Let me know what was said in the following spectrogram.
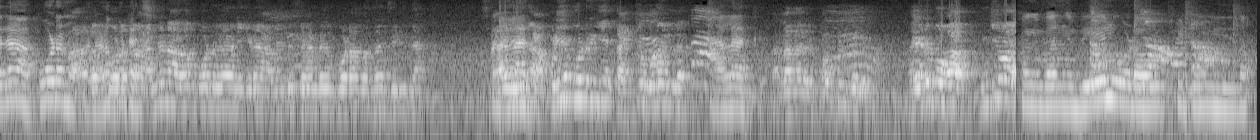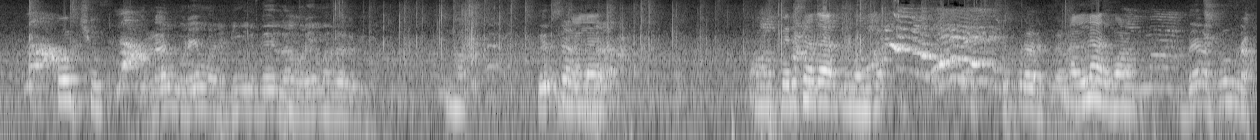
இதான் போடணும். அதனால போட்டாச்சு. அண்ணன் அதான் போட்டிருக்கேன் நினைக்கிறேன். அது இது ஃபேண்ட் எதுவும் போடாம இருந்தா சரிதான். இது அப்படியே போட்டிருக்கேன் தைக்க கூட இல்ல. நல்லா இருக்கு. நல்லா தான் இருக்கு. Purple colour. எடுப்போம் வா. இங்க வா. இங்க பாருங்க வேலுவோட அவுட்ஃபிட்டும் இதுதான். கோட் ஷூட் எல்லாரும் ஒரே மாதிரி நீங்களுக்கு எல்லாம் ஒரே மாதிரி தான் இருக்கு. ஆமா. பெருசா நல்லா இருக்குன்னா அவங்க பெருசா தான் இருக்கும் கொஞ்சம். சூப்பரா இருக்கு நல்லா இருக்கும் ஆனா. வேற தூங்குறான்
